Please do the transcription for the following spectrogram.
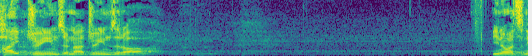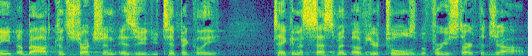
Pipe dreams are not dreams at all. You know what's neat about construction is you, you typically take an assessment of your tools before you start the job.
